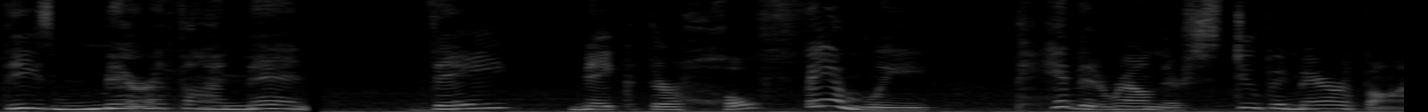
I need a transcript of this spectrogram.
These marathon men, they make their whole family pivot around their stupid marathon.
